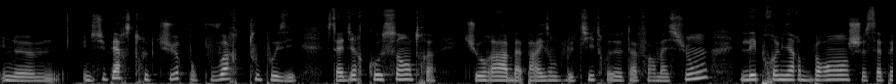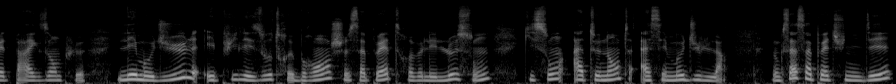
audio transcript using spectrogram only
une, super structure pour pouvoir tout poser. C'est-à-dire qu'au centre, tu auras bah, par exemple le titre de ta formation, les premières branches, ça peut être par exemple les modules, et puis les autres branches, ça peut être les leçons qui sont attenantes à ces modules-là. Donc ça, ça peut être une idée.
